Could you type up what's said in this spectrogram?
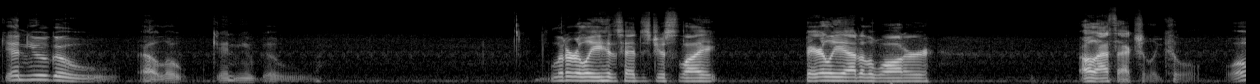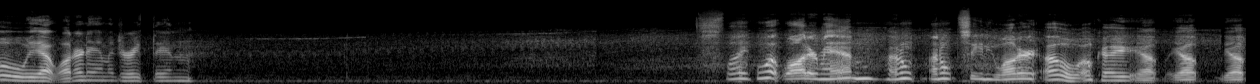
can you go? How low can you go? Literally, his head's just like barely out of the water. Oh, that's actually cool. Whoa, we got water damage right then. It's like what water, man? I don't I don't see any water. Oh, okay. Yep, yep, yep.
